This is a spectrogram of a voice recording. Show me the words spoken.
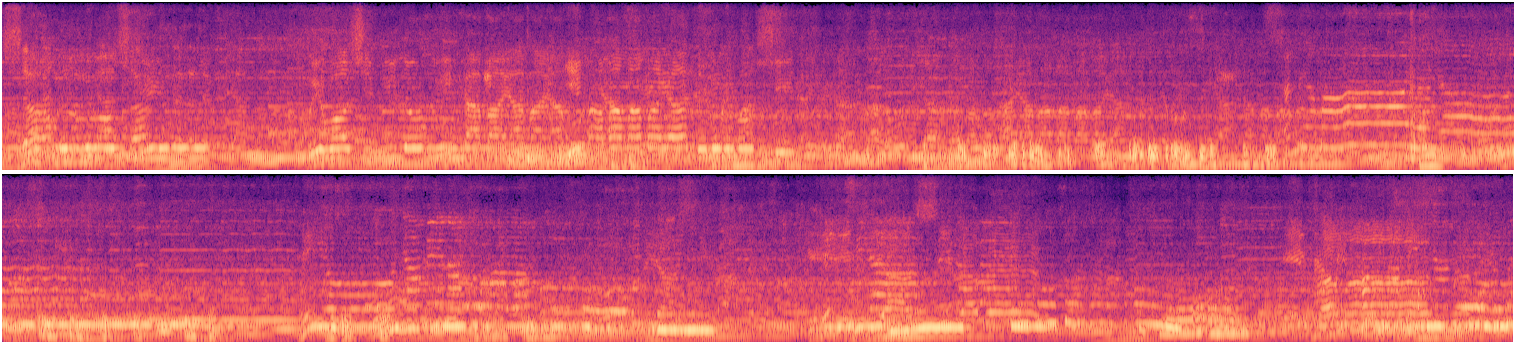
lord jesus thank you. We worship you, Lord. Imama mama ya ndelele boshi. amado.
